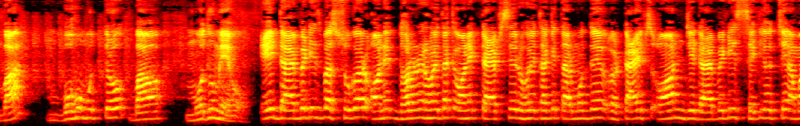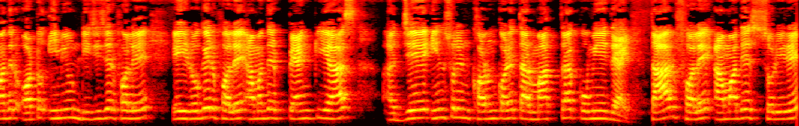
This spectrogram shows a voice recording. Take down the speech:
বা বহুমূত্র বা মধুমেহ। এই ডায়াবেটিস বা সুগার অনেক ধরনের হয়ে থাকে, অনেক টাইপস এর হয়ে থাকে। তার মধ্যে টাইপস ওয়ান যে ডায়াবেটিস সেটি হচ্ছে আমাদের অটো ইমিউন ডিজিজের ফলে, এই রোগের ফলে আমাদের প্যাঙ্ক্রিয়াস যে ইনসুলিন ক্ষরণ করে, তার মাত্রা কমিয়ে দেয়। তার ফলে আমাদের শরীরে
